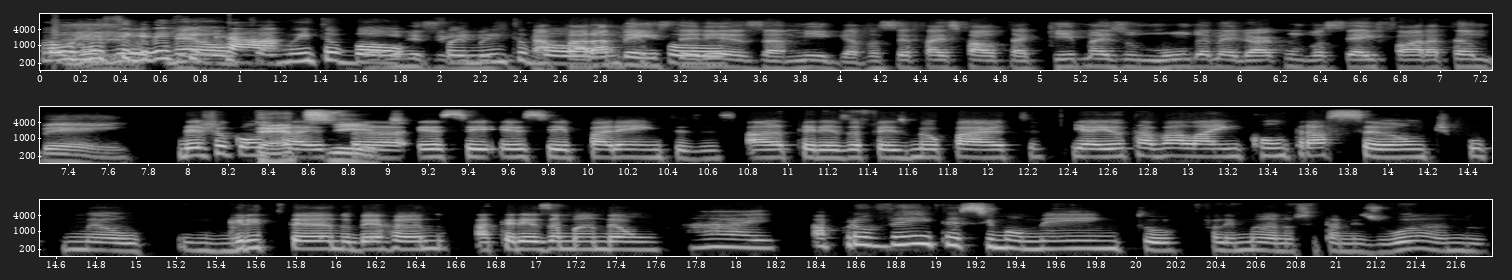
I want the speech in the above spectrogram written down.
Vamos ressignificar. Meu, foi muito bom, foi muito bom. Parabéns, tipo... Tereza, amiga. Você faz falta aqui, mas o mundo é melhor com você aí fora também. Deixa eu contar essa, esse, esse parênteses. A Tereza fez meu parto. E aí eu tava lá em contração, tipo, meu, gritando, berrando. A Tereza manda um, ai, aproveita esse momento. Falei, mano, você tá me zoando?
